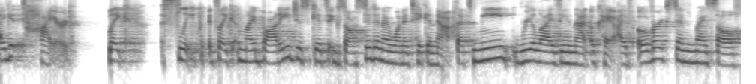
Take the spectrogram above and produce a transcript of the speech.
I get tired. Like sleep. It's like my body just gets exhausted and I want to take a nap. That's me realizing that, okay, I've overextended myself.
